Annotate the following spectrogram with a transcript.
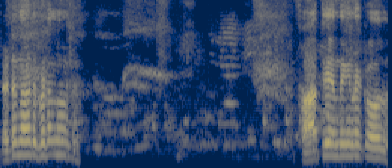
പെട്ടെന്നോട്ട് പെട്ടെന്നോട്ട് ഫാത്തി എന്തെങ്കിലുമൊക്കെ ഓത്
